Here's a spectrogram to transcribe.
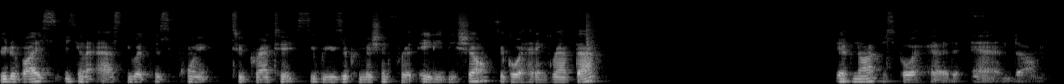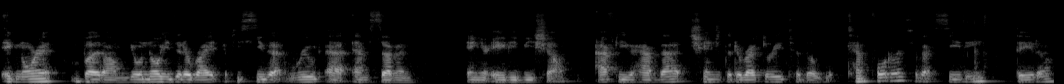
Your device is going to ask you at this point to grant it super user permission for adb shell. So go ahead and grant that. If not, just go ahead and um, ignore it. But um, you'll know you did it right if you see that root at M7 in your ADB shell. After you have that, change the directory to the temp folder. So that's cd data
